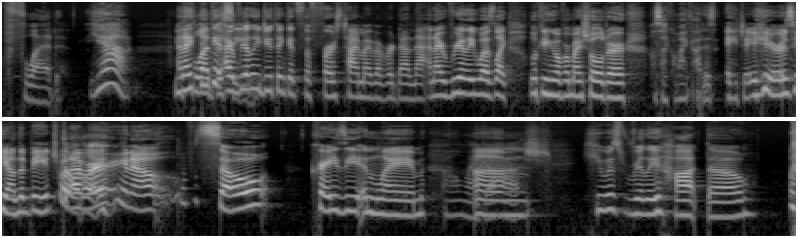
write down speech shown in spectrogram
fled. Yeah. You and I think it, I really do think it's the first time I've ever done that. And I really was like looking over my shoulder. I was like, oh my God, is AJ here? Is he on the beach? Whatever. Totally. You know, so crazy and lame. Oh my Um, gosh. He was really hot though.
